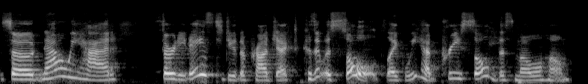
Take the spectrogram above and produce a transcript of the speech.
So now we had 30 days to do the project because it was sold. Like, we had pre-sold this mobile home.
